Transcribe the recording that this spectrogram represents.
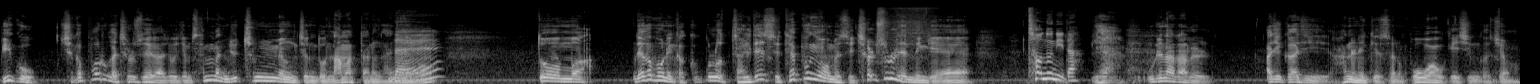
미국, 싱가포르가 철수해가지고 지금 3만 6천 명 정도 남았다는 거 아니에요? 네. 또뭐 내가 보니까 거꾸로 잘 됐어요. 태풍이 오면서 철수를 했는 게 천운이다. 야, 우리나라를 아직까지 하느님께서는 보호하고 계신 거죠.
